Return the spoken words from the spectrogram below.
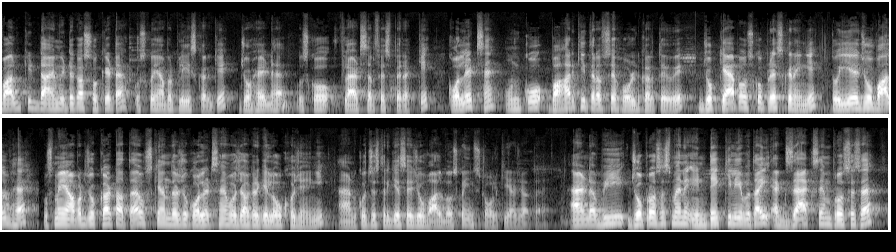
वाल्व की डायमीटर का सॉकेट है, उसको यहाँ पर प्लेस करके, जो हेड है, उसको फ्लैट सरफेस पे रख के कॉलेट्स हैं, उनको बाहर की तरफ़ से होल्ड करते हुए, जो कैप है, उसको प्रेस करेंगे तो ये जो वाल्व है, उसमें यहाँ पर जो कट आता है, उसके अंदर जो कॉलेट्स हैं, वो जाकर के लॉक हो जाएँगी एंड कुछ इस तरीके से जो वाल्व है, उसको इंस्टॉल किया जाता है। एंड अभी जो प्रोसेस मैंने इनटेक के लिए बताई एग्जैक्ट सेम प्रोसेस है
